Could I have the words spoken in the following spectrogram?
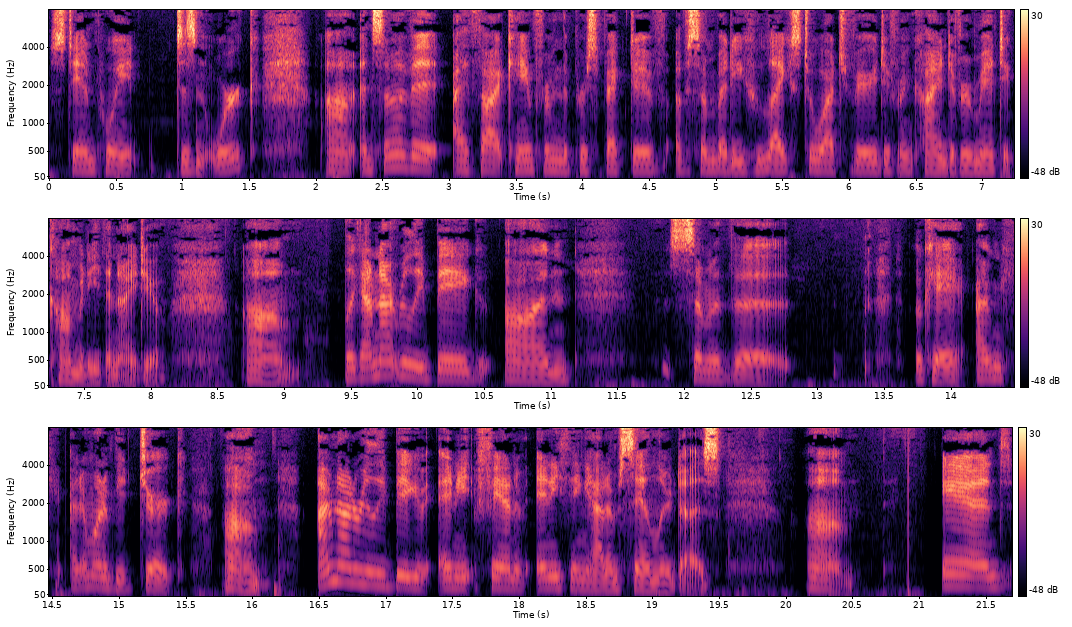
standpoint, doesn't work, uh, and some of it I thought came from the perspective of somebody who likes to watch a very different kind of romantic comedy than I do. Um, like I'm not really big on some of the okay, I'm I don't want to be a jerk. Um, I'm not a really big of any fan of anything Adam Sandler does. Um, and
